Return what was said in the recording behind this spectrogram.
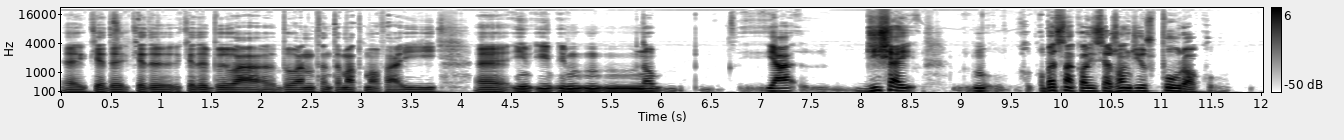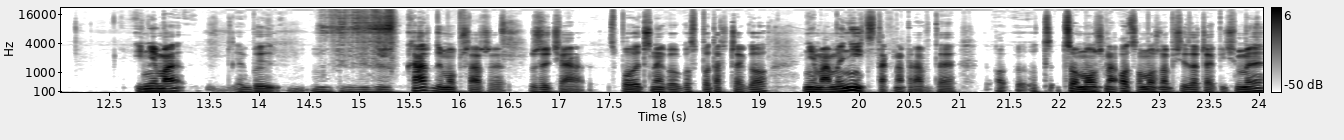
e, kiedy, kiedy, kiedy była, była na ten temat mowa. I, i, i, i no, ja dzisiaj, obecna koalicja rządzi już pół roku i nie ma jakby w, w, w każdym obszarze życia społecznego, gospodarczego nie mamy nic tak naprawdę, o, o, co można, o co można by się zaczepić. My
